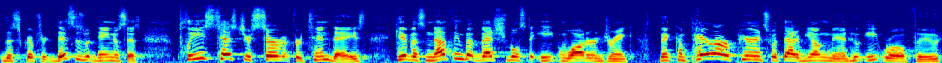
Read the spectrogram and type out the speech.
the scripture. This is what Daniel says Please test your servant for 10 days. Give us nothing but vegetables to eat and water and drink. Then compare our appearance with that of young men who eat royal food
